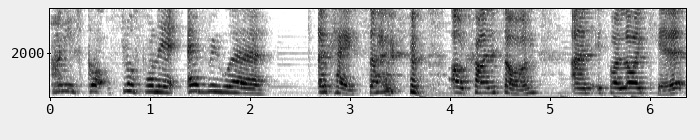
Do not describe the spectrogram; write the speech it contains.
and it's got fluff on it everywhere. Okay, so I'll try this on and if I like it,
